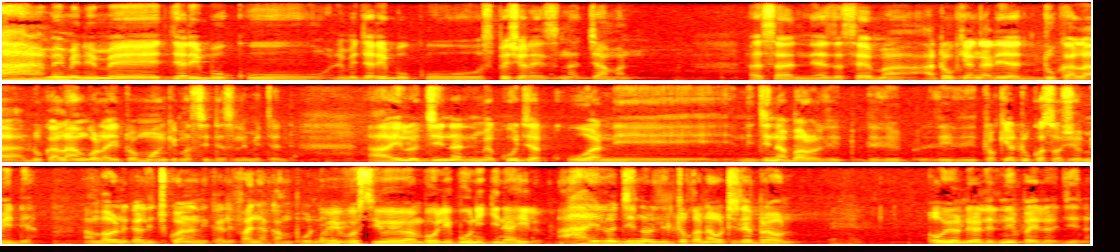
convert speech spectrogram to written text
Ah, mimi nimejaribu ku nimejaribu ku specialize na German. Sasa niweza sema hata ukiangalia duka la duka langu laitwa Mwangi Mercedes Limited. Ah, hilo jina nimekuja kuwa ni ni jina ambalo lilitokea li, li, li, tu kwa social media ambalo nikalichukua na nikalifanya kampuni. kwa hivyo si wewe ambao ulibuni jina hilo Ah, hilo jina lilitoka na Otile Brown. Huyo ndio alinipa hilo jina.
